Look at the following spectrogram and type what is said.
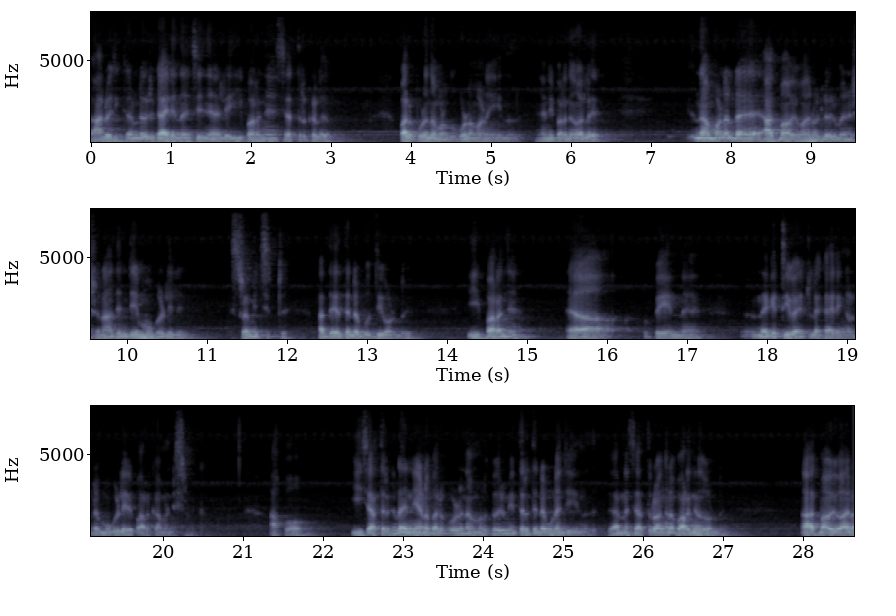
ആലോചിക്കേണ്ട ഒരു കാര്യം എന്ന് വെച്ച് കഴിഞ്ഞാൽ ഈ പറഞ്ഞ ശത്രുക്കൾ പലപ്പോഴും നമ്മൾക്ക് ഗുണമാണ് ചെയ്യുന്നത്. ഞാൻ ഈ പറഞ്ഞ പോലെ നമ്മളുടെ ആത്മാഭിമാനമുള്ള ഒരു മനുഷ്യൻ അതിന്റെ മുകളിൽ ശ്രമിച്ചിട്ട് അദ്ദേഹത്തിന്റെ ബുദ്ധി കൊണ്ട് ഈ പറഞ്ഞ പിന്നെ നെഗറ്റീവായിട്ടുള്ള കാര്യങ്ങളുടെ മുകളിൽ പറക്കാൻ വേണ്ടി ശ്രമിക്കും. അപ്പോൾ ഈ ശത്രുക്കൾ തന്നെയാണ് പലപ്പോഴും നമ്മൾക്ക് ഒരു മിത്രത്തിന്റെ ഗുണം ചെയ്യുന്നത്. കാരണം ശത്രു അങ്ങനെ പറഞ്ഞതുകൊണ്ട് ആത്മാഭിമാന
